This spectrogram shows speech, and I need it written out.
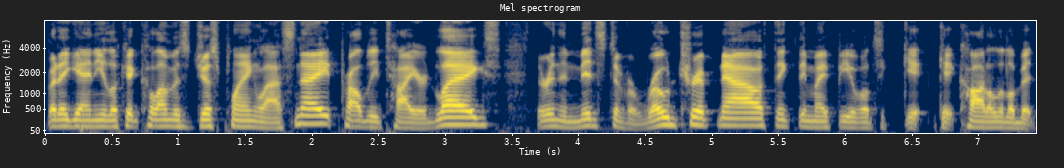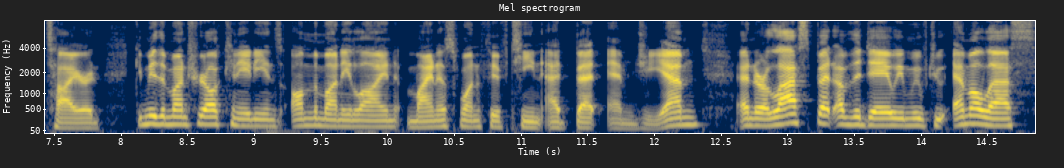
But again, you look at Columbus just playing last night, probably tired legs. They're in the midst of a road trip now. I think they might be able to get, get caught a little bit tired. Give me the Montreal Canadiens on the money line, minus 115 at BetMGM. And our last bet of the day, we move to MLS.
